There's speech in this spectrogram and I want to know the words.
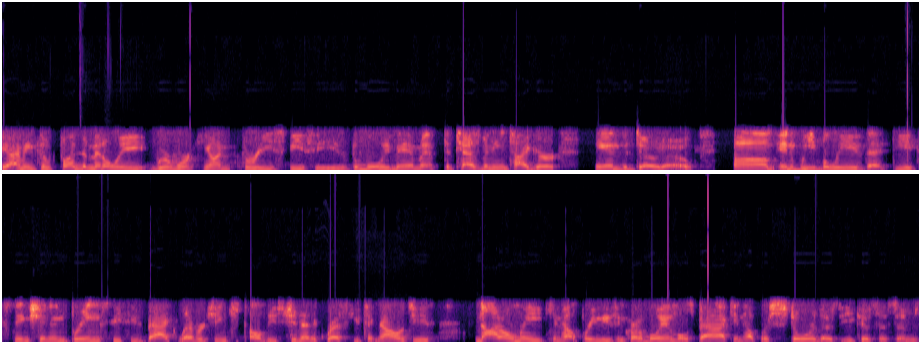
yeah. I mean, so fundamentally, we're working on three species: the woolly mammoth, the Tasmanian tiger, and the dodo. Um, and we believe that de-extinction and bringing species back, leveraging all these genetic rescue technologies, not only can help bring these incredible animals back and help restore those ecosystems,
